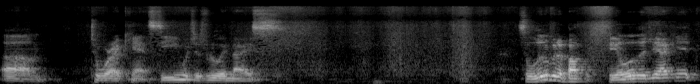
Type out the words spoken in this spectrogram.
um, to where I can't see, which is really nice. So a little bit about the feel of the jacket.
